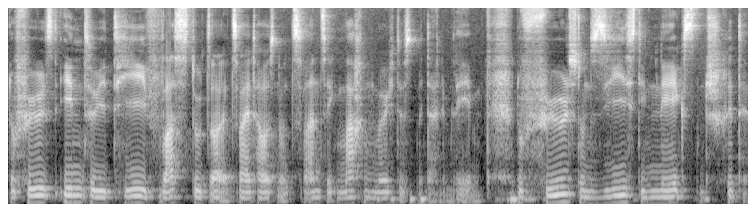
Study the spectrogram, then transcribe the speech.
Du fühlst intuitiv, was du 2020 machen möchtest mit deinem Leben. Du fühlst und siehst die nächsten Schritte.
